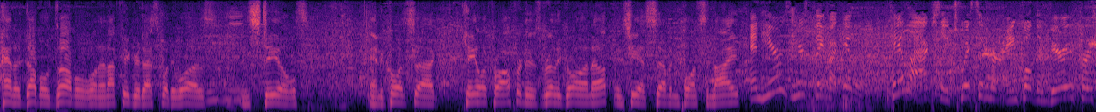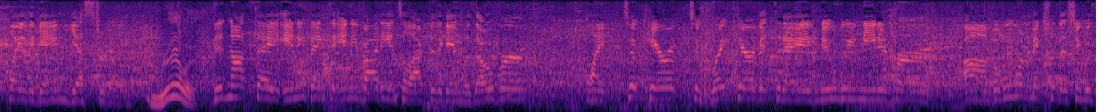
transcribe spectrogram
had a double double, and I figured that's what it was Mm-hmm. in steals. And of course, uh, Kayla Crawford is really growing up, and she had seven points tonight. And here's here's the thing about Kayla. Kayla actually twisted her ankle the very first play of the game yesterday. Really? Did not say anything to anybody until after the game was over. Like took care of, took great care of it today. Knew we needed her, um, but we want to make sure that she was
